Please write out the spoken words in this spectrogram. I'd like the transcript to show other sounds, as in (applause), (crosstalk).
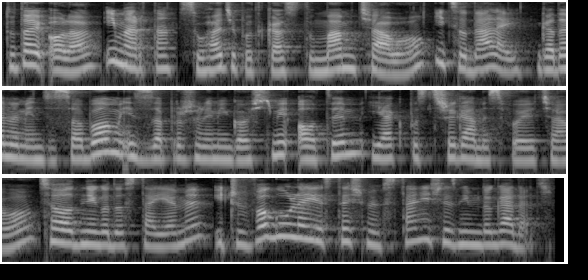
Tutaj Ola. I Marta. Słuchajcie podcastu Mam Ciało. I co dalej? Gadamy między sobą i z zaproszonymi gośćmi o tym, jak postrzegamy swoje ciało. Co od niego dostajemy i czy w ogóle jesteśmy w stanie się z nim dogadać.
